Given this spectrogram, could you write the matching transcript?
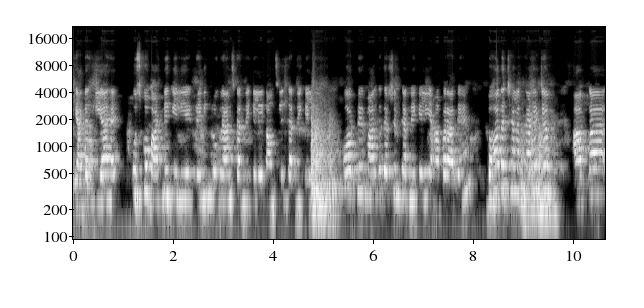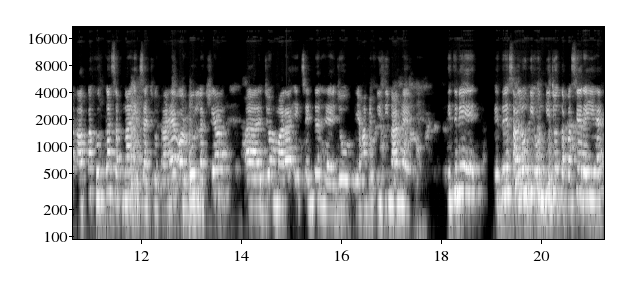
गैदर किया है, उसको बांटने के लिए ट्रेनिंग प्रोग्राम्स करने के लिए काउंसलिंग करने के लिए, और फिर मार्गदर्शन करने के लिए यहाँ पर आते हैं। बहुत अच्छा लगता है जब आपका आपका खुद का सपना एक सच होता है और वो लक्ष्य जो हमारा एक सेंटर है, जो यहाँ पे प्रीति मैम है, इतने इतने सालों की उनकी जो तपस्या रही है,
